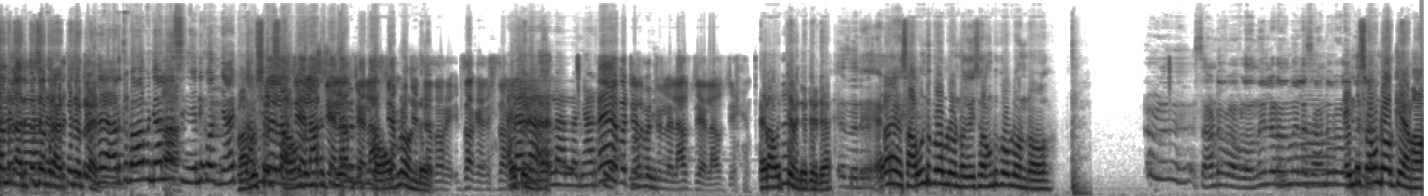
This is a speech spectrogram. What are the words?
ചന്ദ്രൻ അടുത്ത ചന്ദ്രൻ അടുത്ത ചന്ദ്രൻ. അടുത്ത ബാബു ഞാൻ ലാസ്റ്റ് എനിക്ക് ഒരു- ഞാൻ ഇപ്പൊ ബാബു ശരി, ഇല്ല. Sound problem ഉണ്ട്. sorry, it's okay, it's okay. അല്ല അല്ല അല്ല അല്ല ഞാൻ അടുത്ത ഏ, പറ്റില്ല പറ്റില്ല ലാസ്റ്റ് ഇയർ ലാസ്റ്റ് ഇയർ എടാ ഒറ്റ മിനിറ്റ് ഒറ്റ മിനിറ്റ്. എടാ സൗണ്ട് പ്രോബ്ലം ഉണ്ടോ? സൗണ്ട് പ്രോബ്ലം ഉണ്ടോ? സൗണ്ട് പ്രോബ്ലം ഒന്നും ഇല്ലടാ ഒന്നുമില്ല. സൗണ്ട് പ്രോബ്ലം എന്റെ സൗണ്ട് ഓക്കെ ആണോ?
